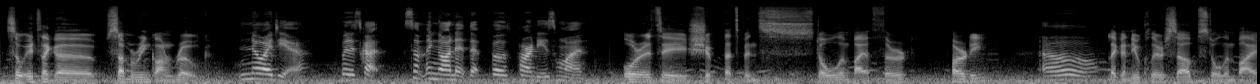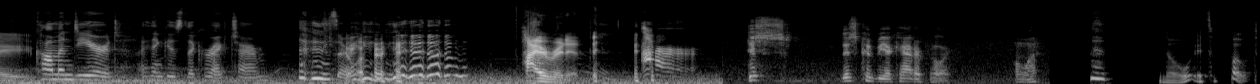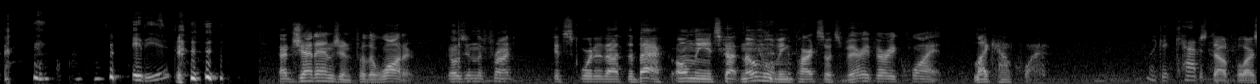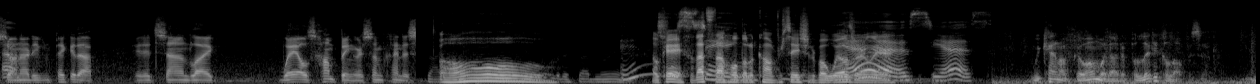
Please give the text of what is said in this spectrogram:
So it's like a submarine gone rogue, No idea, but it's got something on it that both parties want. or it's a ship that's been stolen by a third party, Oh, like a nuclear sub stolen by commandeered, I think is the correct term. Sorry. pirated. Arr. This this could be a caterpillar. Oh, what? no, it's a boat. Idiot. A jet engine for the water. Goes in the front, gets squirted out the back. Only it's got no moving parts, so it's very, very quiet. Like how quiet? like a cat. It's doubtful our sonar would even pick it up. It'd sound like whales humping or some kind of. Oh. Okay, so that's that whole little conversation about whales earlier. Yes, yes. We cannot go on without a political officer.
